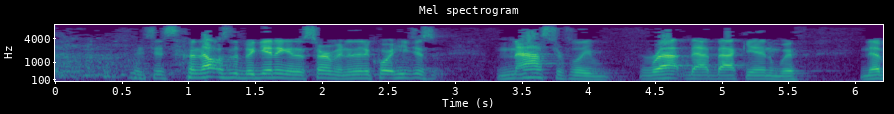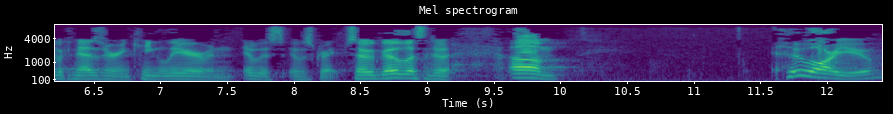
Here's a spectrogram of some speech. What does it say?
just, that was the beginning of the sermon. And then, of course, he just masterfully wrapped that back in with Nebuchadnezzar and King Lear, and it was it was great. So go listen to it. Um, who are you,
